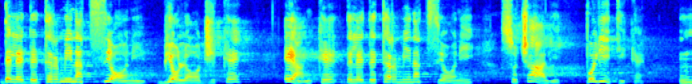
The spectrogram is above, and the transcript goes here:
delle determinazioni biologiche e anche delle determinazioni sociali, politiche. Mm?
